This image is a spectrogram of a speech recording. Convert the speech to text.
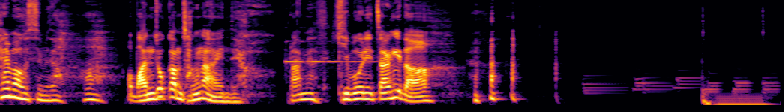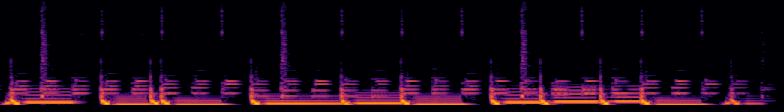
잘 먹었습니다. 아, 어, 만족감 장난 아닌데요. 라면 기본이 짱이다.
